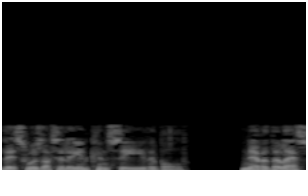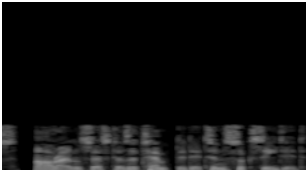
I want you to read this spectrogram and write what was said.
this was utterly inconceivable. Nevertheless, our ancestors attempted it and succeeded.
